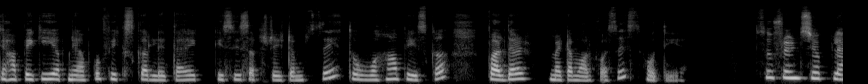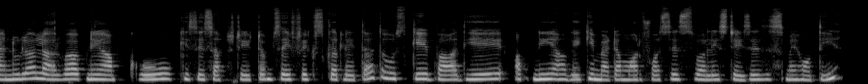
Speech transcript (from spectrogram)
जहाँ पे कि अपने आप को फिक्स कर लेता है किसी सबस्टेटम से तो वहाँ पे इसका फर्दर मेटामॉर्फोसिस होती है। सो so फ्रेंड्स जब प्लानुला लार्वा अपने आप को किसी सबस्टेटम से फिक्स कर लेता है तो उसके बाद ये अपनी आगे की मेटामॉर्फोसिस वाली स्टेजेस इसमें होती हैं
